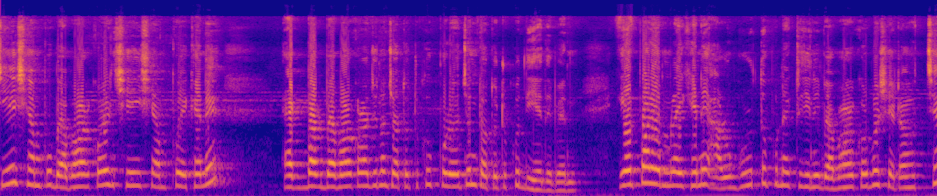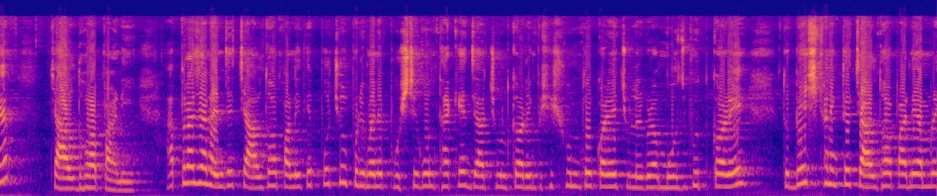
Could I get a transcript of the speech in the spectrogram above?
যে শ্যাম্পু ব্যবহার করেন, সেই শ্যাম্পু এখানে একবার ব্যবহার করার জন্য যতটুকু প্রয়োজন ততটুকু দিয়ে দেবেন। এরপর আমরা এখানে আরও গুরুত্বপূর্ণ একটি জিনিস ব্যবহার করব, সেটা হচ্ছে চাল ধোয়া পানি। আপনারা জানেন যে চাল ধোয়া পানিতে প্রচুর পরিমাণে পুষ্টিগুণ থাকে, যা চুলকে অনেক বেশি সুন্দর করে, চুলের গোড়া মজবুত করে। তো বেশ খানিকটা চাল ধোয়া পানি আমরা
